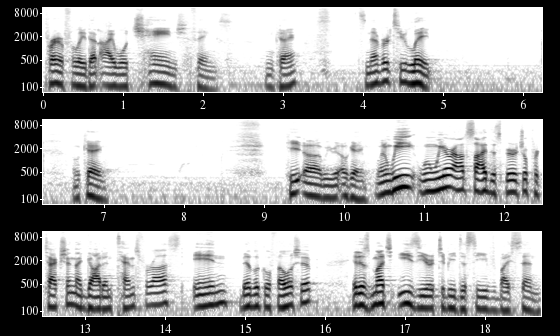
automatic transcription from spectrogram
prayerfully, that I will change things. Okay? It's never too late. Okay. He, uh, we, okay. When we, when we are outside the spiritual protection that God intends for us in biblical fellowship, it is much easier to be deceived by sin.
